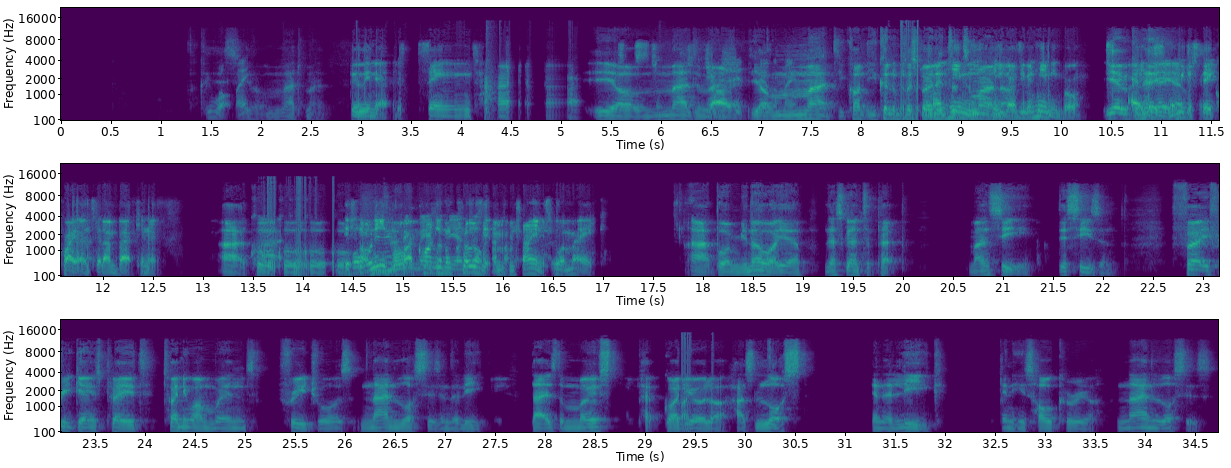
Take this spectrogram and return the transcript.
You what, mate? Yo, mad man. doing it at the same time. Yo, mad man. Jarring. Yo, Together, mad. You can't. You couldn't postpone Man, it till hear me? tomorrow. Can you now. guys even hear me, bro? Yeah, we can Alright, hear you. let me yeah, just we stay quiet until I'm back in it. Alright, cool, cool, cool, cool. It's Well, not me, bro. I can't even close it. I'm, I'm trying. It's automatic. Alright, boom. You know what? Yeah, let's go into Pep. Man City this season, 33 games played, 21 wins, three draws, nine losses in the league. That is the most Pep Guardiola has lost in a league in his whole career. Nine losses.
